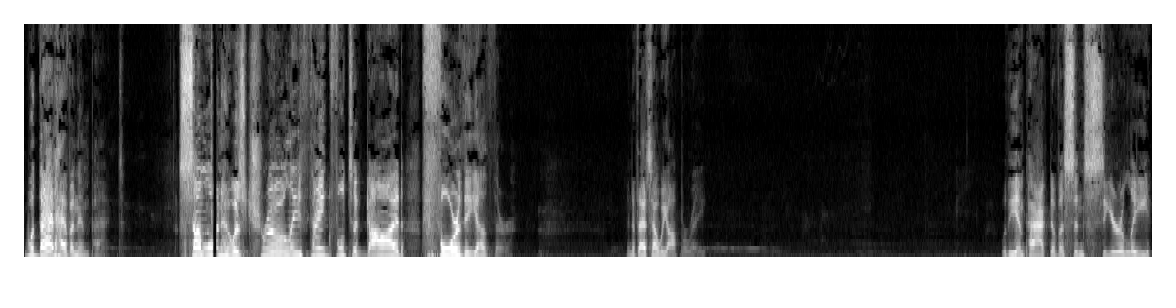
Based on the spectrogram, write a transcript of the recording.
Would that have an impact? Someone who is truly thankful to God for the other. And if that's how we operate. With the impact of a sincerely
